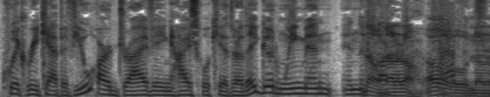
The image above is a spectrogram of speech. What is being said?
quick recap: If you are driving high school kids, are they good wingmen in the No, car? not at all. Oh no, no,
